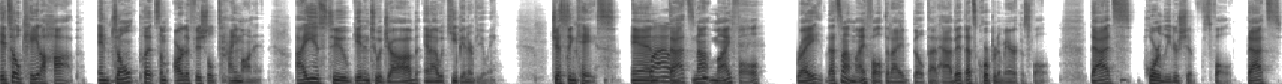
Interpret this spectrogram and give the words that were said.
it's okay to hop and don't put some artificial time on it. I used to get into a job and I would keep interviewing just in case. And wow. that's not my fault, right? That's not my fault that I built that habit. That's corporate America's fault. That's poor leadership's fault. That's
